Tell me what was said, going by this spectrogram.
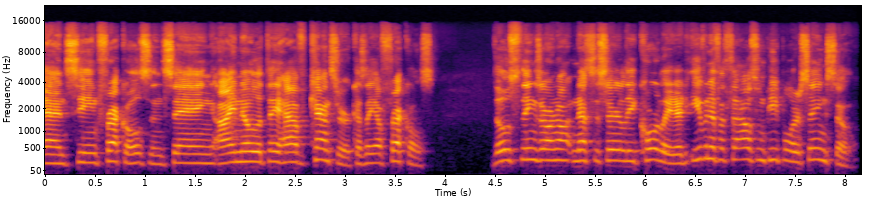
and seeing freckles and saying I know that they have cancer because they have freckles those things are not necessarily correlated, even if a thousand people are saying so.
